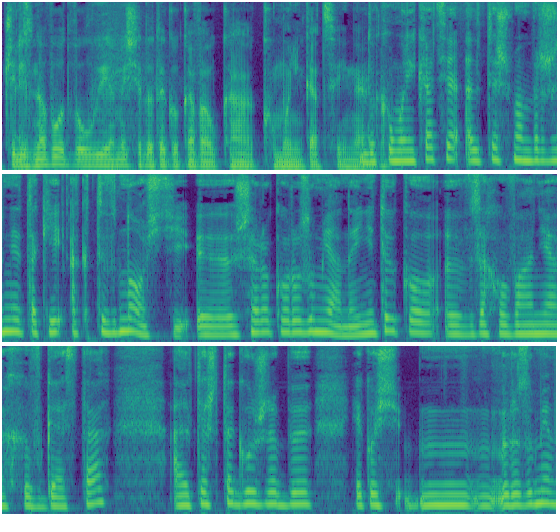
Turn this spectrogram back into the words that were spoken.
Czyli znowu odwołujemy się do tego kawałka komunikacyjnego. Do komunikacji, ale też mam wrażenie takiej aktywności, yy, szeroko rozumianej, nie tylko w zachowaniach, w gestach, ale też tego, żeby jakoś, mm, rozumiem,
